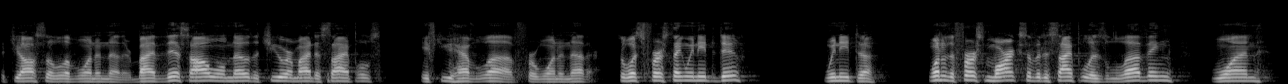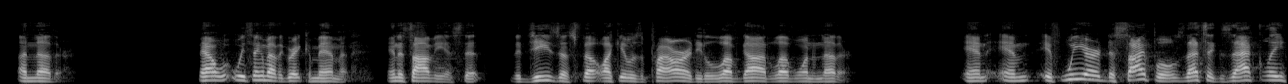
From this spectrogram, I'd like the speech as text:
that you also love one another. By this all will know that you are my disciples if you have love for one another. So, what's the first thing we need to do? We need to, one of the first marks of a disciple is loving one another. Now, we think about the Great Commandment, and it's obvious that, that Jesus felt like it was a priority to love God, love one another. And, and if we are disciples, that's exactly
